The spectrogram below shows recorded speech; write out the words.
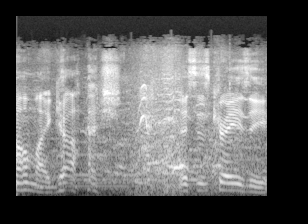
oh my gosh. This is crazy.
